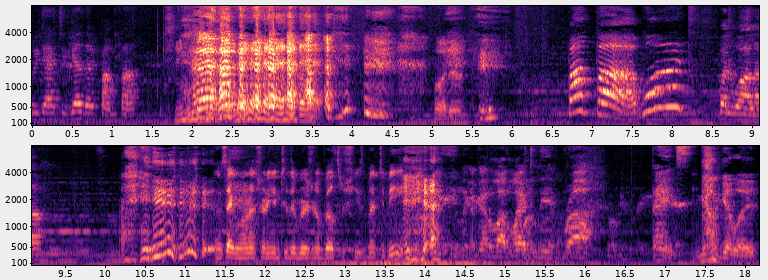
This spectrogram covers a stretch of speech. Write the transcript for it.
We died together, Pampa. what a Pampa, what? Valwala. Looks like Rana's turning into the original Belter she's meant to be. Hey, like I got a lot of life to live, brah. Thanks. Go get laid.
